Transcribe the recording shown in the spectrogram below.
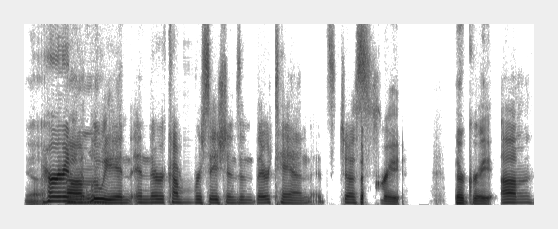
yeah. Her and Um, Louis and, and their conversations and their tan. It's just great. They're great. Um,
